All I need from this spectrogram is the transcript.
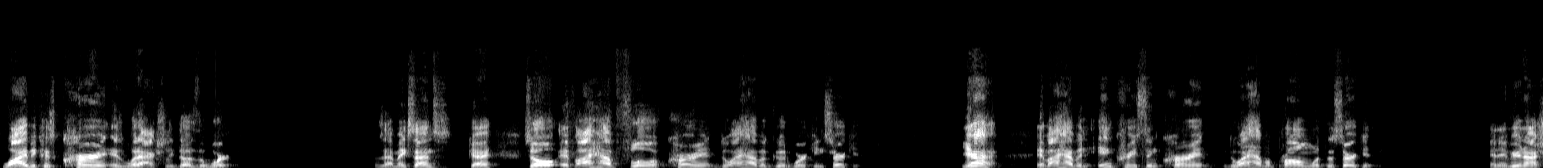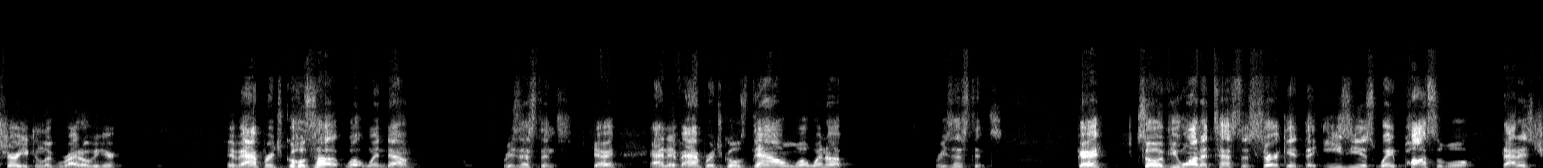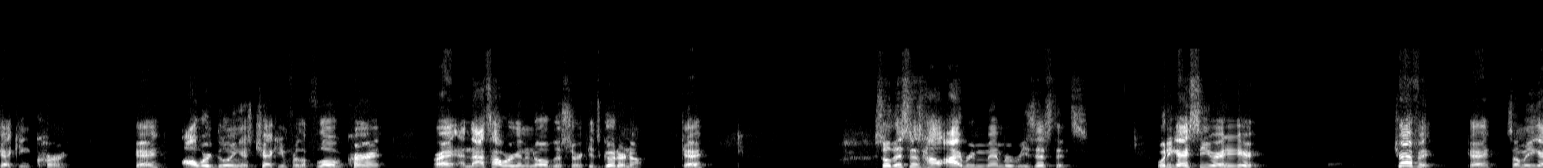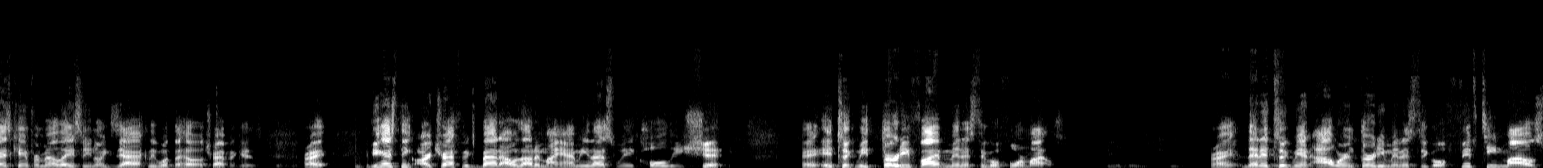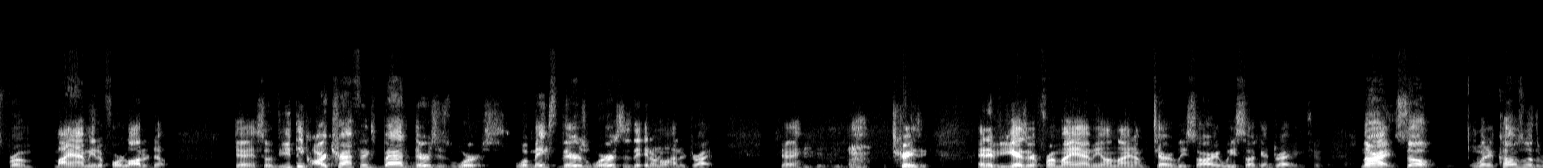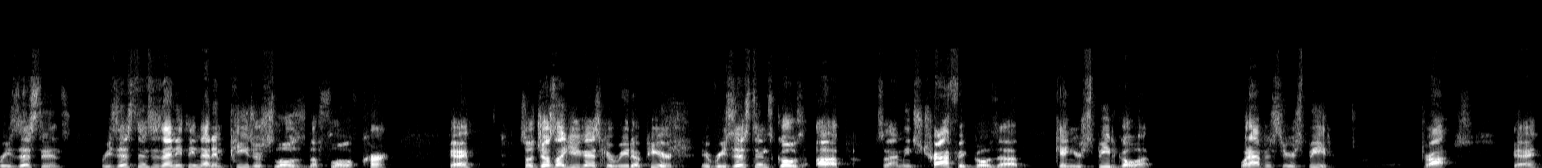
Why? Because current is what actually does the work. Does that make sense? Okay. So if I have flow of current, do I have a good working circuit? Yeah. If I have an increase in current, do I have a problem with the circuit? And if you're not sure, you can look right over here. If amperage goes up, what went down? Resistance. Okay. And if amperage goes down, what went up? resistance. Okay? So if you want to test a circuit the easiest way possible, that is checking current. Okay? All we're doing is checking for the flow of current, right? And that's how we're going to know if the circuit's good or not. Okay? So this is how I remember resistance. What do you guys see right here? Traffic. Okay? Some of you guys came from LA, so you know exactly what the hell traffic is, right? If you guys think our traffic's bad, I was out in Miami last week. Holy shit. Okay? It took me 35 minutes to go four miles. Right? Then it took me an hour and 30 minutes to go 15 miles from Miami to Fort Lauderdale. Okay, so if you think our traffic's bad, theirs is worse. What makes theirs worse is they don't know how to drive. Okay, it's crazy. And if you guys are from Miami online, I'm terribly sorry. We suck at driving too. All right, so when it comes with resistance, resistance is anything that impedes or slows the flow of current. Okay, so just like you guys can read up here, if resistance goes up, so that means traffic goes up, can your speed go up? What happens to your speed? Drops. Okay.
